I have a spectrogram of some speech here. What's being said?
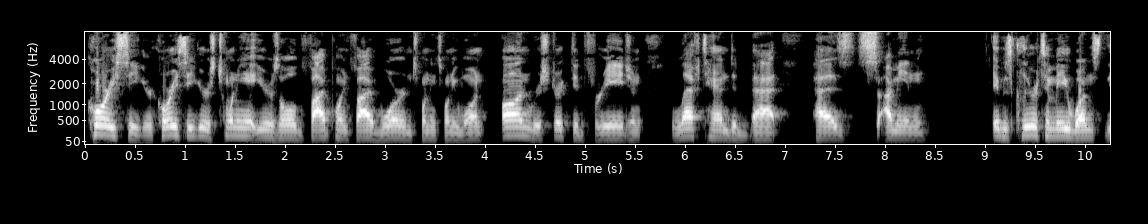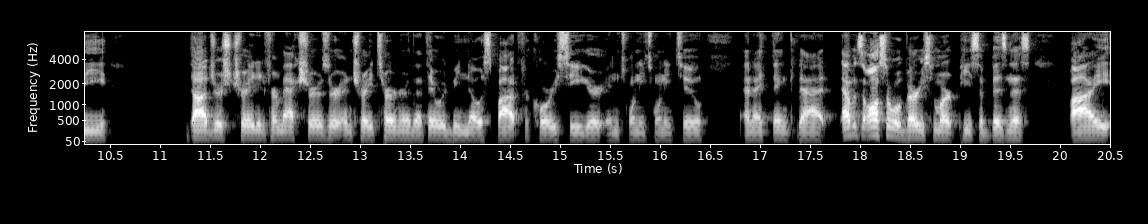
Corey Seager. Corey Seager is 28 years old, 5.5 WAR in 2021, unrestricted free agent, left-handed bat. Has I mean, it was clear to me once the Dodgers traded for Max Scherzer and Trea Turner that there would be no spot for Corey Seager in 2022. And I think that that was also a very smart piece of business by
